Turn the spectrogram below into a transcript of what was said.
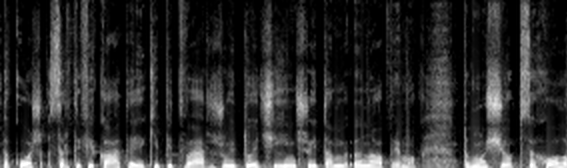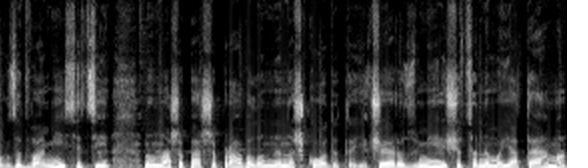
Також сертифікати, які підтверджують той чи інший там е, напрямок. Тому що психолог за два місяці, ну наше перше правило не нашкодити. Якщо я розумію, що це не моя тема,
